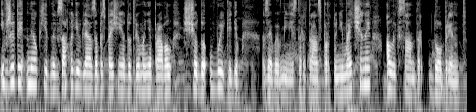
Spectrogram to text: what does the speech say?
і вжити необхідних заходів для забезпечення дотримання правил щодо викидів, заявив міністр транспорту Німеччини Олександр Добрінт.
